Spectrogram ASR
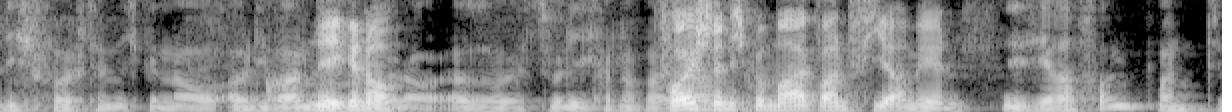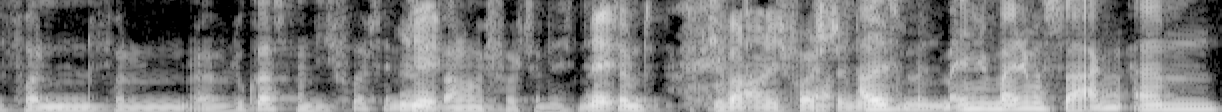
Nicht vollständig, genau. Aber die waren. Nee, genau. Also jetzt überlege ich gerade noch weiter. Vollständig bemalt waren vier Armeen. Die Seraphon? Die von, von ähm, Lukas, waren die vollständig? Nee. Die waren noch nicht vollständig. Nee, Nee, stimmt. Die waren auch nicht vollständig. Ja, Also, ich meine, ich muss sagen, ähm,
